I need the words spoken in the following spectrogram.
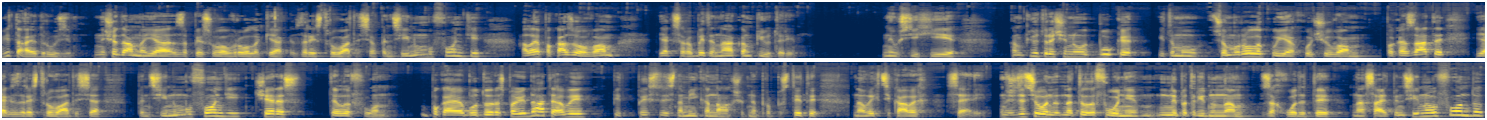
Вітаю, друзі! Нещодавно я записував ролик, як зареєструватися в пенсійному фонді, але показував вам, як це робити на комп'ютері. Не у всіх є комп'ютери чи ноутбуки, і тому в цьому ролику я хочу вам показати, як зареєструватися в пенсійному фонді через телефон. Поки я буду розповідати, а ви підписуйтесь на мій канал, щоб не пропустити нових цікавих серій. Для цього на телефоні не потрібно нам заходити на сайт пенсійного фонду,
